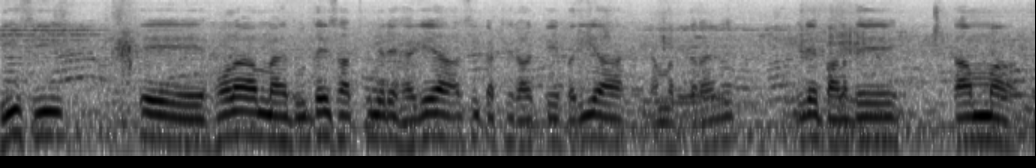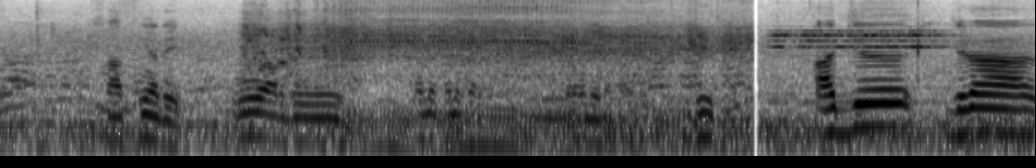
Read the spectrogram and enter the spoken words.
ਹੀ ਸੀ, ਤੇ ਹੁਣ ਮਹਦੂਦੇ ਸਾਥੀ ਮੇਰੇ ਹੈਗੇ ਆ, ਅਸੀਂ ਇਕੱਠੇ ਰਲ ਕੇ ਵਧੀਆ ਕੰਮ ਕਰਾਂਗੇ। ਜਿਹੜੇ ਬਣਦੇ ਕੰਮ ਆ, ਸਾਥੀਆਂ ਦੇ, ਉਹ ਆਪਦੇ ਕਹਿੰਦੇ ਕਰਾਉਂਦੇ ਰਹਾਂਗੇ ਅੱਜ ਜਿਹੜਾ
